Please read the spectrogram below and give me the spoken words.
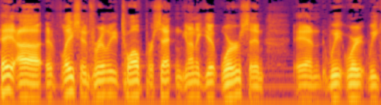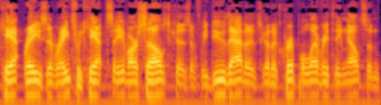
Hey, uh, inflation's really 12% and going to get worse, and and we we're, we can't raise the rates. We can't save ourselves because if we do that, it's going to cripple everything else. And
